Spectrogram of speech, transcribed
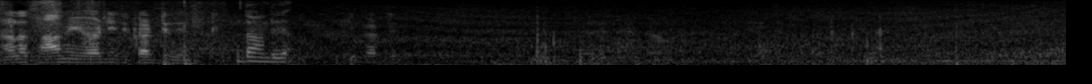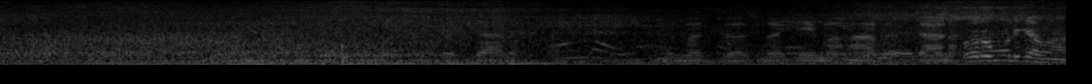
நல்லா சாமி வாட்டிட்டு கட்டுங்க. தாண்டியா கட்டு. ஒரு முடிச்சாமா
